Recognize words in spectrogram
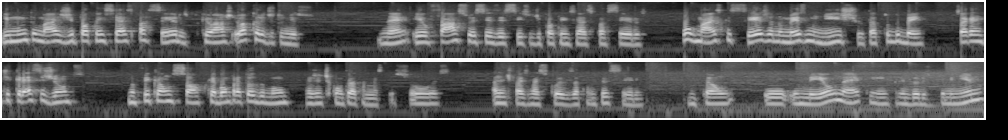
e muito mais de potenciais parceiros, porque eu acho, eu acredito nisso, né? Eu faço esse exercício de potenciais parceiros, por mais que seja no mesmo nicho, tá tudo bem. Só que a gente cresce juntos não fica um só, porque é bom para todo mundo. A gente contrata mais pessoas, a gente faz mais coisas acontecerem. Então, o, o meu, né, que é empreendedorismo feminino,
